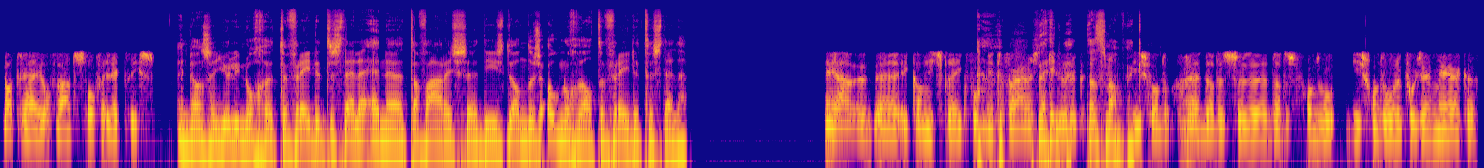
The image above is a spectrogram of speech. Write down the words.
batterij of waterstof elektrisch. En dan zijn jullie nog tevreden te stellen en Tavares die is dan dus ook nog wel tevreden te stellen. Nou ja, uh, ik kan niet spreken voor meneer Tavares nee, natuurlijk. Dat snap ik. Die is, uh, dat is, uh, dat is die is verantwoordelijk voor zijn merken.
